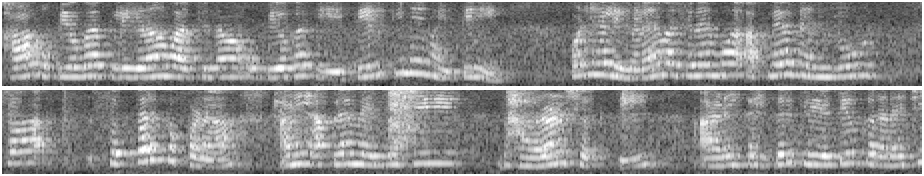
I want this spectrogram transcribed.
फार उपयोगात लिहिणं वाचणं उपयोगात येतील की नाही माहिती नाही. पण ह्या लिहिण्या वाचण्यामुळं आपल्या मेंदूचा सतर्कपणा आणि आपल्या मेंदूची धारणशक्ती आणि काहीतरी क्रिएटिव्ह करण्याची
